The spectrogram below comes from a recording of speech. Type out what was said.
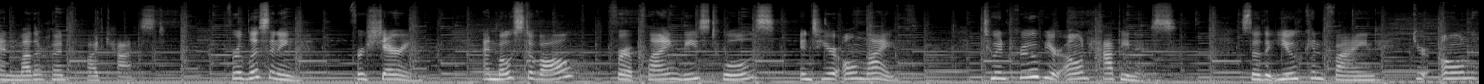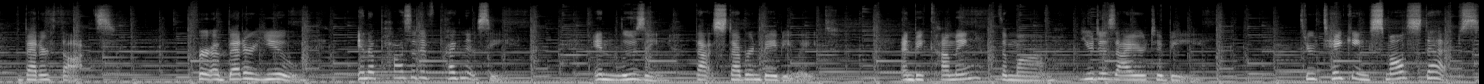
and Motherhood podcast, for listening, for sharing, and most of all, for applying these tools into your own life to improve your own happiness so that you can find your own better thoughts for a better you in a positive pregnancy, in losing that stubborn baby weight, and becoming the mom you desire to be through taking small steps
